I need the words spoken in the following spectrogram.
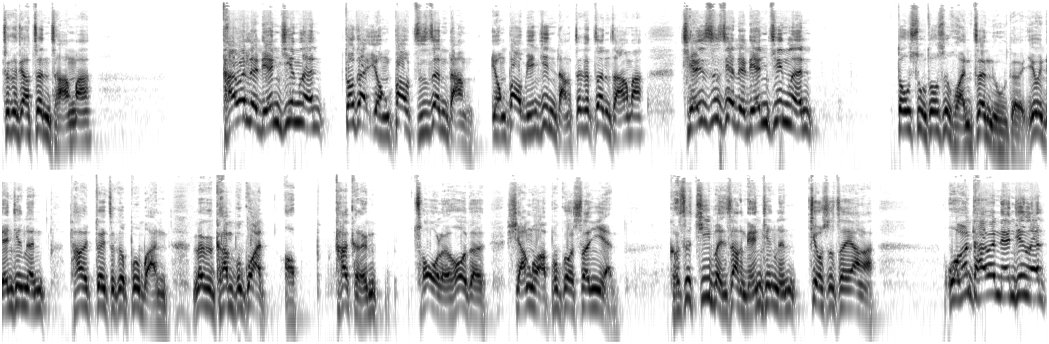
这个叫正常吗？台湾的年轻人都在拥抱执政党、拥抱民进党，这个正常吗？全世界的年轻人多数都是反政府的，因为年轻人他会对这个不满，那个看不惯哦，他可能错了或者想法不够深远，可是基本上年轻人就是这样啊。我们台湾年轻人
